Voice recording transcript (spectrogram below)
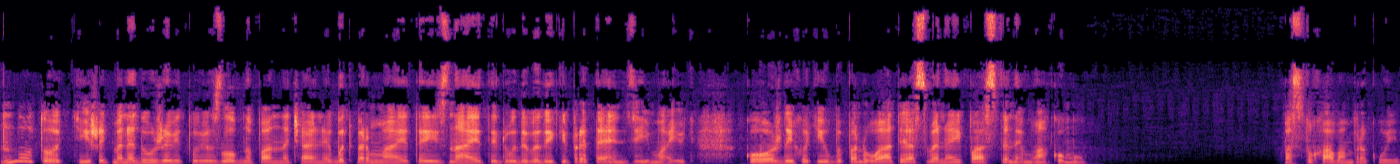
Ну, то тішить мене дуже, відповів злобно пан начальник, бо тепер маєте і знаєте, люди великі претензії мають. Кожний хотів би панувати, а свиней пасти нема кому. Пастуха вам бракує?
